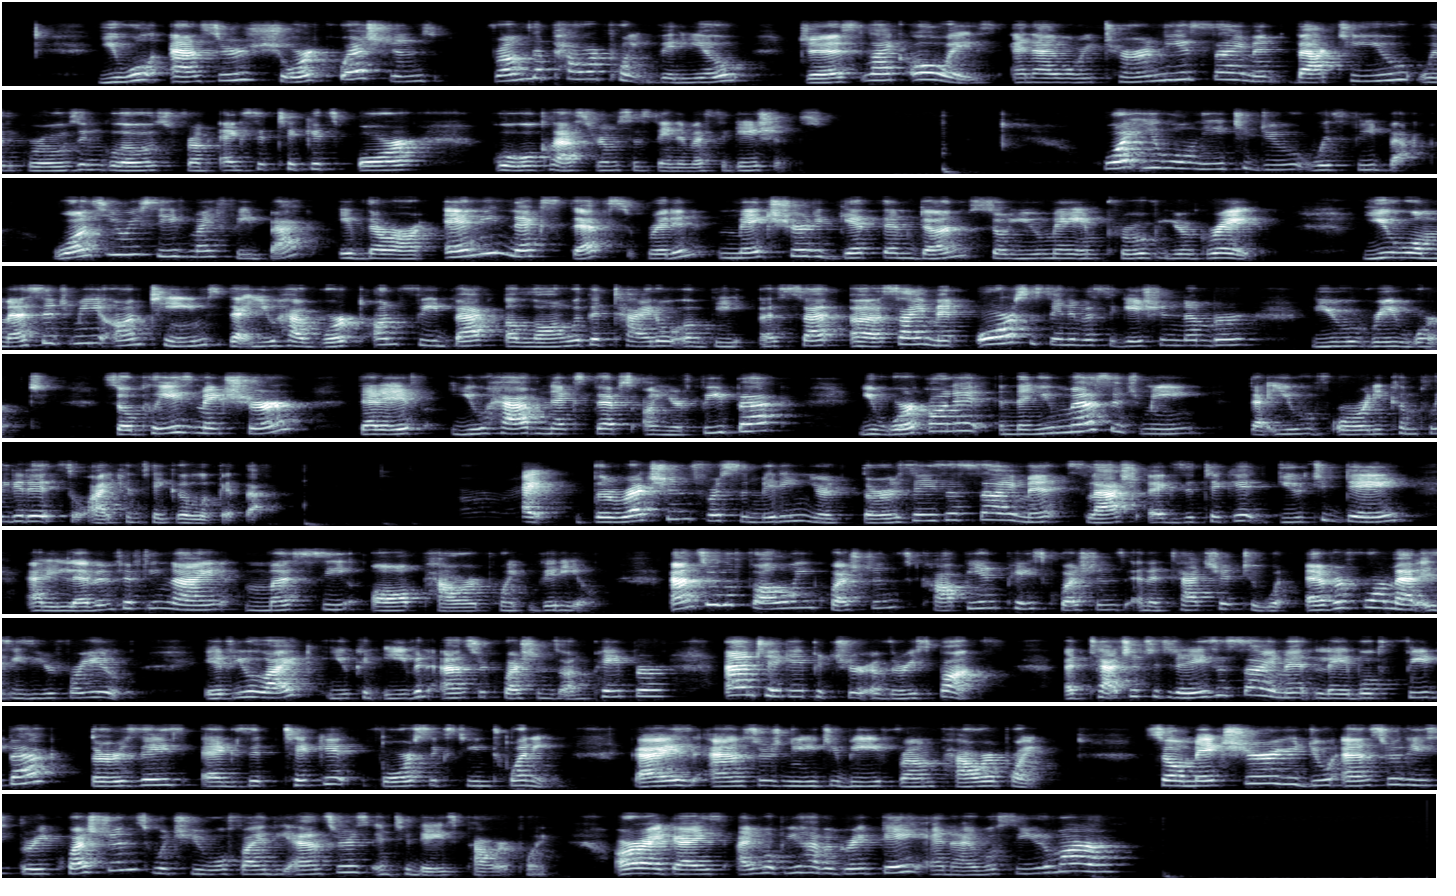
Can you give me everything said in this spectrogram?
You will answer short questions from the PowerPoint video, just like always, and I will return the assignment back to you with grows and glows from exit tickets or Google Classroom Sustained Investigations. What you will need to do with feedback. Once you receive my feedback, if there are any next steps written, make sure to get them done so you may improve your grade. You will message me on Teams that you have worked on feedback along with the title of the assi assignment or sustained investigation number you reworked. So please make sure that if you have next steps on your feedback, you work on it and then you message me that you have already completed it so I can take a look at that. All right, directions for submitting your Thursday's assignment slash exit ticket due today at 11.59 must see all PowerPoint video. Answer the following questions, copy and paste questions, and attach it to whatever format is easier for you. If you like, you can even answer questions on paper and take a picture of the response. Attach it to today's assignment labeled Feedback Thursday's Exit Ticket for 1620. Guys, answers need to be from PowerPoint. So make sure you do answer these three questions, which you will find the answers in today's PowerPoint. All right, guys, I hope you have a great day and I will see you tomorrow.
